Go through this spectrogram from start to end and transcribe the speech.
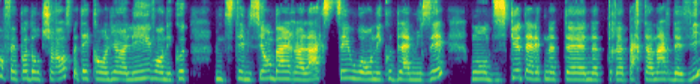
On fait pas d'autre chose. Peut-être qu'on lit un livre, on écoute une petite émission bien relaxe, tu sais, où on écoute de la musique, où on discute avec notre, euh, notre partenaire de vie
